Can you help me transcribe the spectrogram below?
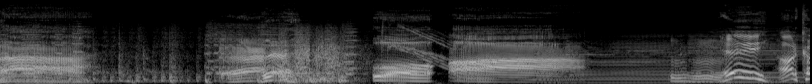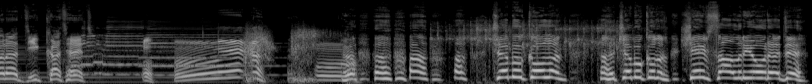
Ah. Eh. Oh, Hey arkana dikkat et. Çabuk olun. Çabuk olun. Şef saldırıya uğradı.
